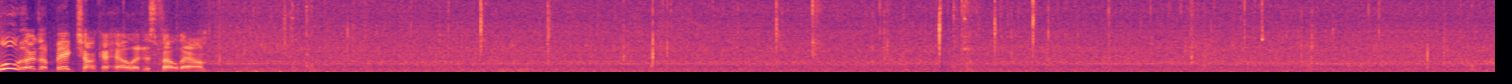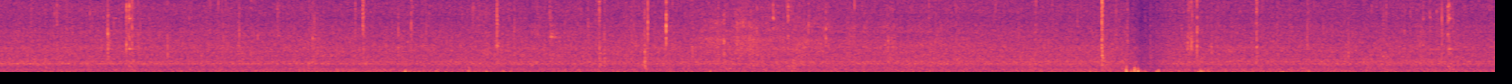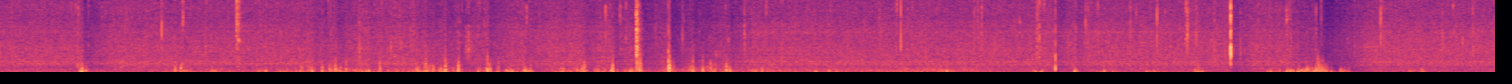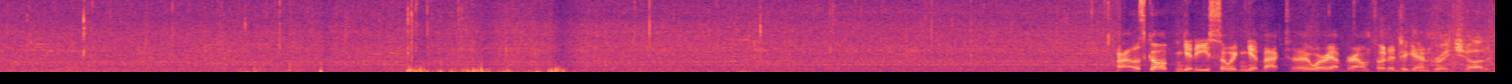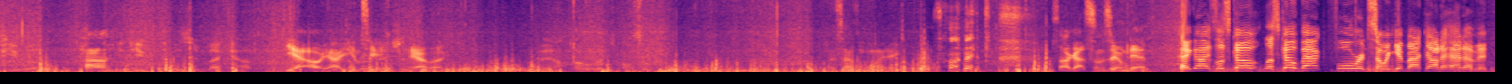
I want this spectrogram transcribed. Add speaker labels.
Speaker 1: Woo, there's a big chunk of hail that just fell down. All right, let's go up and get east so we can get back to where we have ground footage again.
Speaker 2: Great shot if you uh,
Speaker 1: Huh?
Speaker 2: if you zoom back out.
Speaker 1: Yeah, oh yeah, you can see.
Speaker 2: Rotation.
Speaker 1: Yeah, look.
Speaker 2: Yeah. Oh, that's awesome.
Speaker 1: This has a wide angle lens on it. So I got some zoomed in. Hey guys, let's go, let's go back forward so we can get back out ahead of it.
